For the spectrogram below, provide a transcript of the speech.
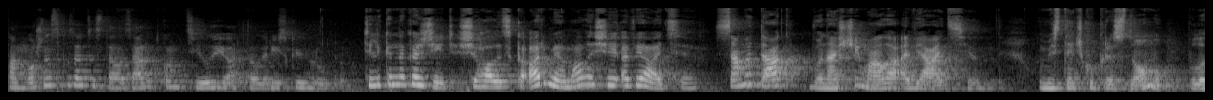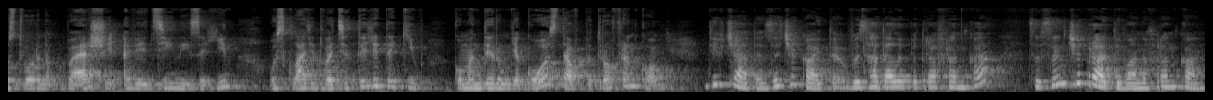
яка, можна сказати, стала зародком цілої артилерійської групи. Тільки не кажіть, що Галицька армія мала ще й авіацію. Саме так вона ще й мала авіацію. У містечку Красному було створено перший авіаційний загін у складі 20 літаків, командиром якого став Петро Франко. Дівчата, зачекайте, ви згадали Петра Франка? Це син чи брат Івана Франка?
